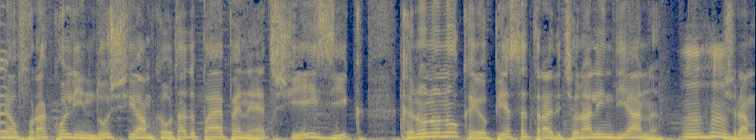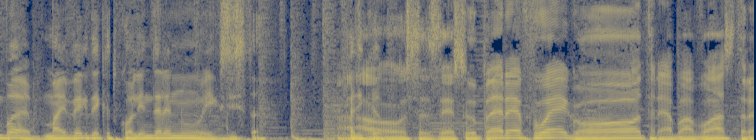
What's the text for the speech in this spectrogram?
ne-au furat colindul și am căutat după aia pe net și ei zic că nu, nu, nu, că e o piesă tradițională indiană. Mhm. Și eram, bă, mai vechi decât colindele nu există. Adică... O să se supere Fuego, treaba voastră.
